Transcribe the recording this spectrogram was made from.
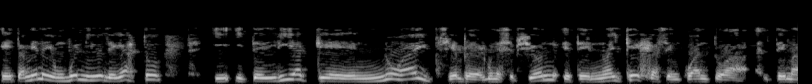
eh, también hay un buen nivel de gasto y, y, te diría que no hay, siempre hay alguna excepción, este, no hay quejas en cuanto al tema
